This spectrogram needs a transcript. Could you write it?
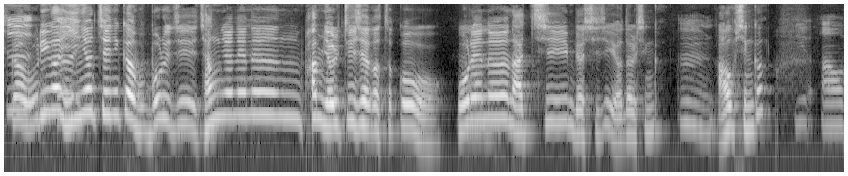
그러니까 우리가 2년째니까 모르지. 작년에는 밤 12시에 갔었고 올해는 아침 몇 시지? 8시인가? うん、 9시인가? あ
